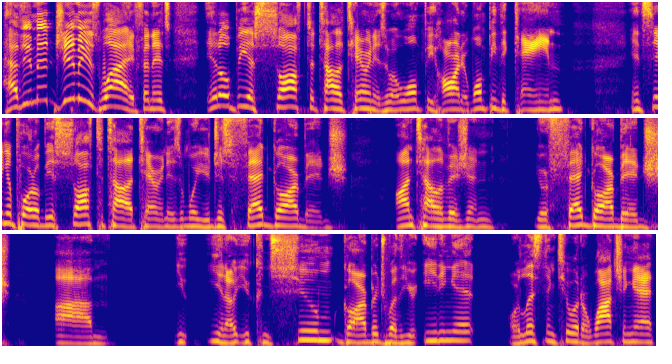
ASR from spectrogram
have you met Jimmy's wife? And it's it'll be a soft totalitarianism. It won't be hard. It won't be the cane. In Singapore, it'll be a soft totalitarianism where you're just fed garbage on television. You're fed garbage. Um, you you know you consume garbage whether you're eating it or listening to it or watching it,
